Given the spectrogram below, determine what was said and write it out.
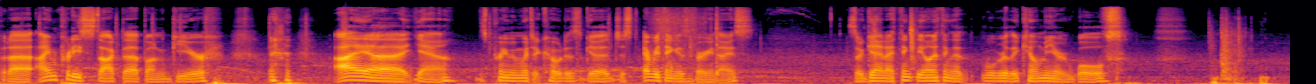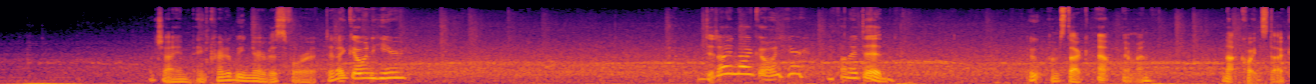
But uh, I'm pretty stocked up on gear. I, uh, yeah, this premium winter coat is good. Just everything is very nice. So again, I think the only thing that will really kill me are wolves. Which I am incredibly nervous for it. Did I go in here? Did I not go in here? I thought I did. Ooh, I'm stuck. Oh, never mind. Not quite stuck.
